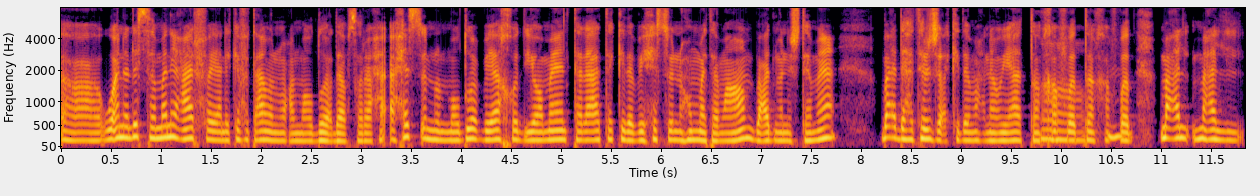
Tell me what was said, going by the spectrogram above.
آه وأنا لسه ماني عارفة يعني كيف أتعامل مع الموضوع ده بصراحة أحس إنه الموضوع بياخد يومين ثلاثة كده بيحسوا إنه هم تمام بعد ما نجتمع بعدها ترجع كده معنويات تنخفض آه. تنخفض مع ال مع ال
